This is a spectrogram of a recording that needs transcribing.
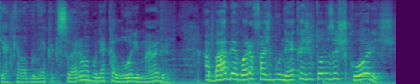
que é aquela boneca que só era uma boneca loura e magra, a Barbie agora faz bonecas de todas as cores.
